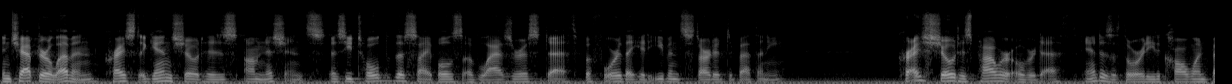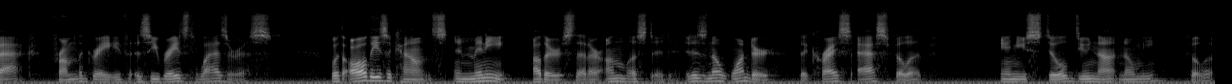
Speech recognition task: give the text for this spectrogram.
In chapter 11, Christ again showed his omniscience as he told the disciples of Lazarus' death before they had even started to Bethany. Christ showed his power over death and his authority to call one back from the grave as he raised Lazarus. With all these accounts and many others that are unlisted, it is no wonder that Christ asked Philip, And you still do not know me, Philip?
